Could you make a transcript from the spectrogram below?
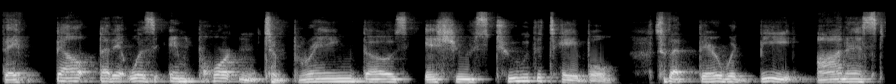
They felt that it was important to bring those issues to the table so that there would be honest,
